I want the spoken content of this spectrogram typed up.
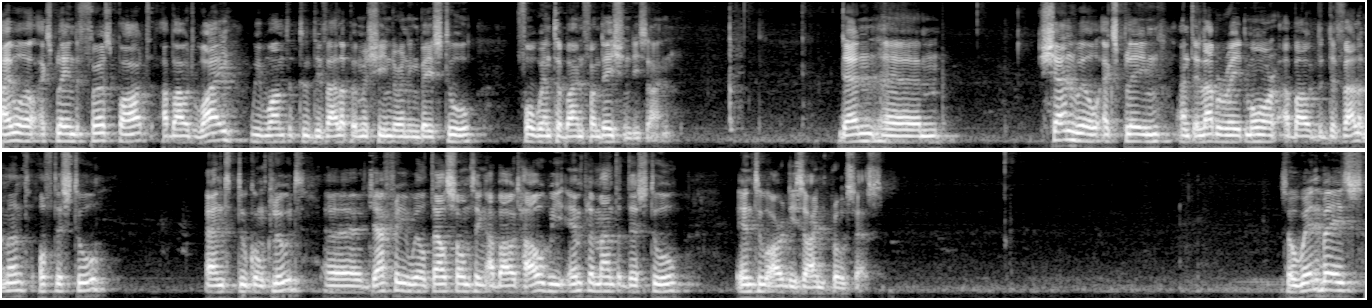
I will explain the first part about why we wanted to develop a machine learning based tool for wind turbine foundation design. Then um, Shen will explain and elaborate more about the development of this tool. And to conclude, uh, Jeffrey will tell something about how we implemented this tool into our design process. So Windbase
